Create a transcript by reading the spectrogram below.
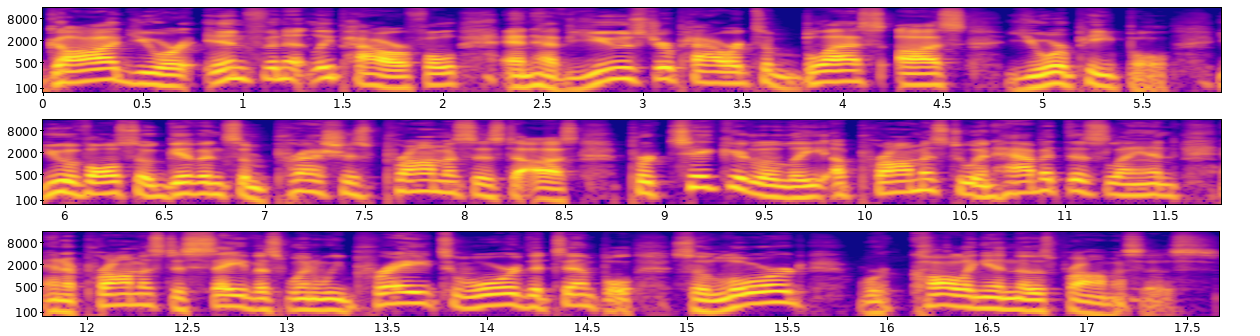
God, you are infinitely powerful and have used your power to bless us, your people. You have also given some precious promises to us, particularly a promise to inhabit this land and a promise to save us when we pray toward the temple. So, Lord, we're calling in those promises.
